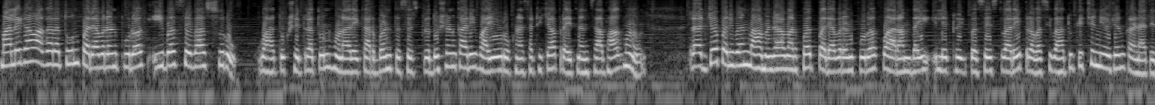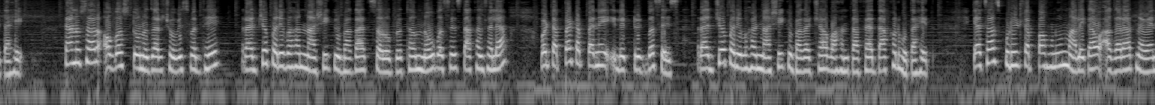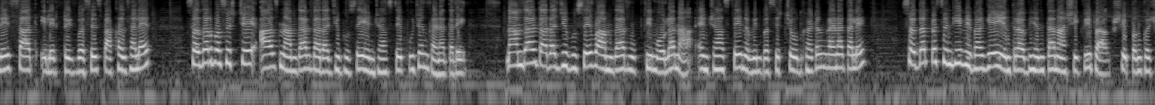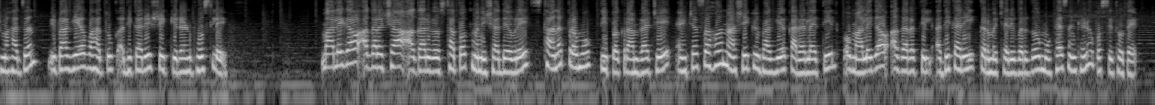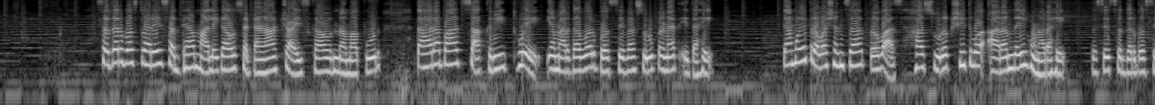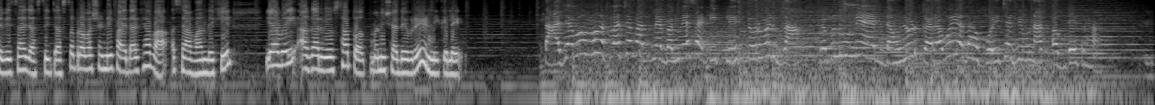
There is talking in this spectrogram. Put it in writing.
मालेगाव आगारातून पर्यावरणपूरक ई बस सेवा सुरू. वाहतूक क्षेत्रातून होणारे कार्बन तसेच प्रदूषणकारी वायू रोखण्यासाठीच्या प्रयत्नांचा भाग म्हणून राज्य परिवहन महामंडळामार्फत पर्यावरणपूरक व आरामदायी इलेक्ट्रिक बसेसद्वारे प्रवासी वाहतुकीचे नियोजन करण्यात येत आहे. त्यानुसार ऑगस्ट दोन हजार चोवीसमध्ये राज्य परिवहन नाशिक विभागात सर्वप्रथम नऊ बसेस दाखल झाल्या व टप्प्याटप्प्याने इलेक्ट्रिक बसेस राज्य परिवहन नाशिक विभागाच्या वाहन ताफ्यात दाखल होत आहेत. याचाच पुढील टप्पा म्हणून मालेगाव आगारात नव्याने सात इलेक्ट्रिक बसेस दाखल झाल्या आहेत सदर बसेसचे आज नामदार दादाजी भुसे यांच्या हस्ते पूजन करण्यात आले. नामदार दादाजी भुसे व आमदार मुफ्ती मौलाना यांच्या हस्ते नवीन बसेसचे उद्घाटन करण्यात आले. सदर प्रसंगी विभागीय यंत्र अभियंता नाशिक विभाग श्री पंकज महाजन विभागीय वाहतूक अधिकारी श्री किरण भोसले मालेगाव आगाराच्या आगार व्यवस्थापक मनीषा देवरे स्थानक प्रमुख दीपक रामराजे यांच्यासह नाशिक विभागीय कार्यालयातील व मालेगाव आगारातील अधिकारी कर्मचारी वर्ग मोठ्या संख्येने उपस्थित होते. सदर बसद्वारे सध्या मालेगाव सटाणा चाळीसगाव नमापूर ताहराबाद साक्री धुळे या मार्गावर बस सेवा सुरू करण्यात येत आहे. त्यामुळे प्रवाशांचा प्रवास हा सुरक्षित व आरामदायी होणार आहे. तसेच सदर बस सेवेचा जास्तीत जास्त प्रवाशांनी फायदा घ्यावा असे आवाहन देखील यावेळी आगार व्यवस्थापक मनीषा देवरे यांनी केले. ताज्या व महत्त्वाच्या बातम्या बघण्यासाठी प्ले स्टोअरवर जा. प्रबलभूमी ऍप डाउनलोड करा व या धावपळीच्या जीवनात अपडेट राहा.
